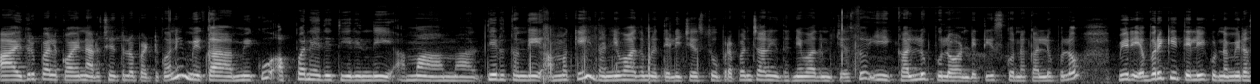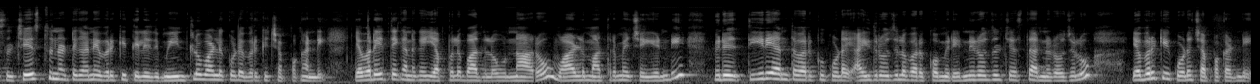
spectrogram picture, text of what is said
ఆ ఐదు రూపాయల కాయిన్ అరచేతిలో పెట్టుకొని మీకు మీకు అప్పు అనేది తీరింది అమ్మ అమ్మ తీరుతుంది. అమ్మకి ధన్యవాదములు తెలియచేస్తూ ప్రపంచానికి ధన్యవాదములు చేస్తూ ఈ కల్లుప్పులో అండి. తీసుకున్న కల్లుప్పులో మీరు ఎవరికీ తెలియకుండా మీరు అసలు చేస్తున్నట్టుగానే ఎవరికీ తెలియదు. మీ ఇంట్లో వాళ్ళకు కూడా ఎవరికీ చెప్పకండి. ఎవరైతే కనుక ఈ అప్పుల బాధలో ఉన్నారో వాళ్ళు మాత్రమే చేయండి. మీరు తీరేంత వరకు కూడా ఐదు రోజుల వరకు మీరు ఎన్ని రోజులు చేస్తే అన్ని రోజులు ఎవరికీ కూడా చెప్పకండి.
